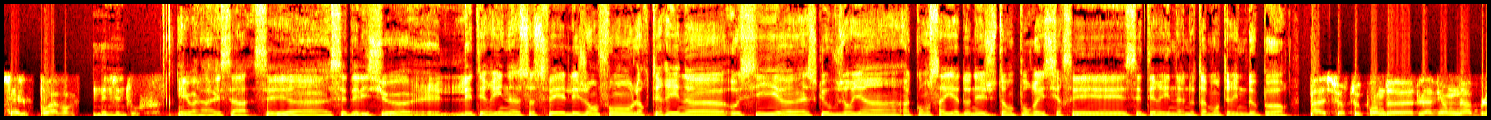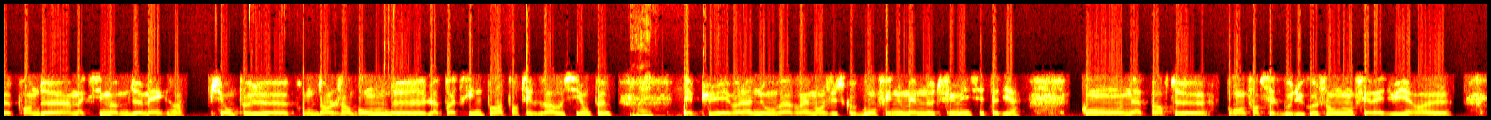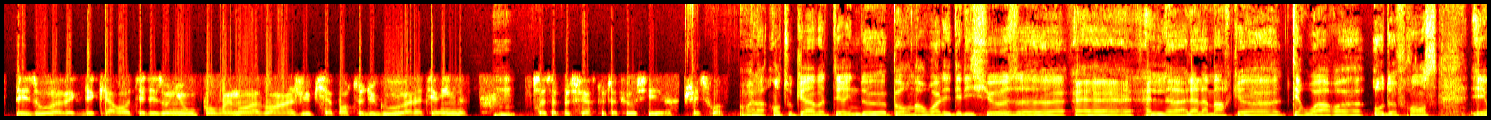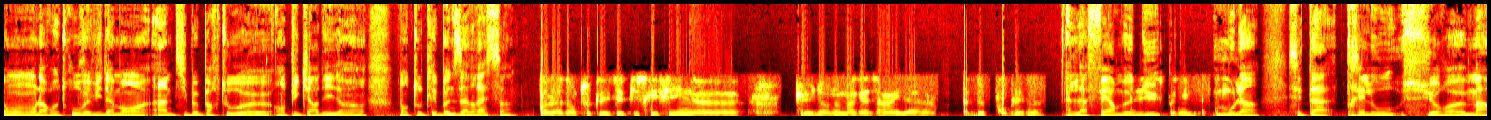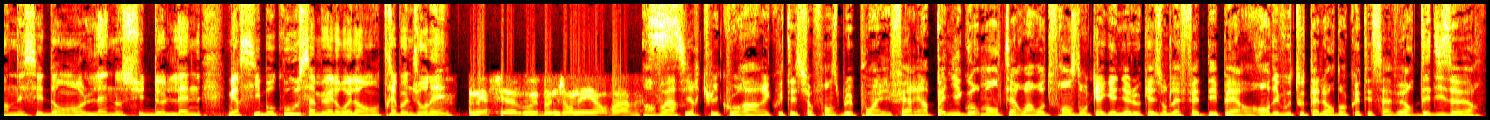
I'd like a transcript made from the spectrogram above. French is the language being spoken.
sel, poivre, et c'est mhm. tout. Et voilà, et ça, c'est euh, c'est délicieux. Les terrines, ça se fait. Les gens font leurs terrines euh, aussi. Euh, est-ce que vous auriez un, conseil à donner justement pour réussir ces, ces terrines, notamment terrines de porc? Bah, Surtout prendre de, de, la viande noble, prendre un maximum de maigre. Si on peut euh, prendre dans le jambon, de la poitrine pour apporter le gras aussi, on peut. Ouais. Et puis voilà, nous on va vraiment jusqu'au bout. On fait nous-mêmes notre fumée, c'est-à-dire qu'on apporte euh, pour renforcer le goût du cochon, on fait réduire euh, les os avec des carottes et des oignons pour vraiment avoir un jus qui apporte du goût à la terrine. Mmh. Ça, ça peut se faire tout à fait aussi chez soi. Voilà. En tout cas, votre terrine de porc maroilles est délicieuse. elle, elle, a la marque Terroir Hauts-de-France et on, on la retrouve évidemment un petit peu partout euh, en Picardie, dans, toutes les bonnes adresses. Voilà, dans toutes les épiceries fines, euh, puis dans nos magasins, il n'y a pas de problème. La ferme du Moulin, c'est à Tréloux sur euh, Marne et c'est dans l'Aisne, au sud de l'Aisne. Merci beaucoup Samuel Roland. Très bonne journée. Merci à vous et bonne journée. Au revoir. Au revoir. Circuit courard, écoutez sur francebleu.fr et un panier gourmand terroir Haut-de-France donc à gagner à l'occasion de la fête des pères. Rendez-vous tout à l'heure dans Côté Saveur dès 10h.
